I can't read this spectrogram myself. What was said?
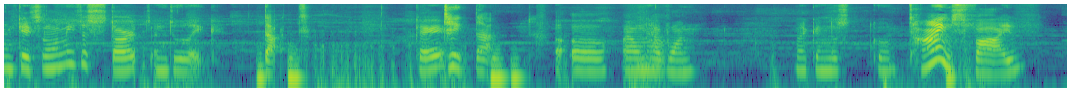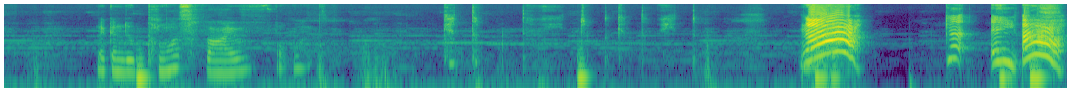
Okay, so let me just start and do like that. Okay. Take that. Uh oh, I only have one. I can just go times five. I can do plus five. What-? Get the, the eight. Get the eight. Ah! Get eight. Ah!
